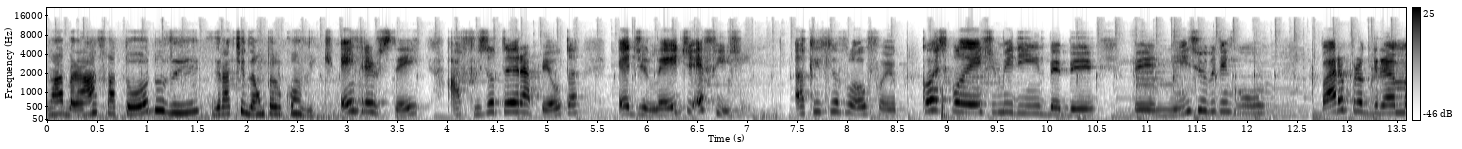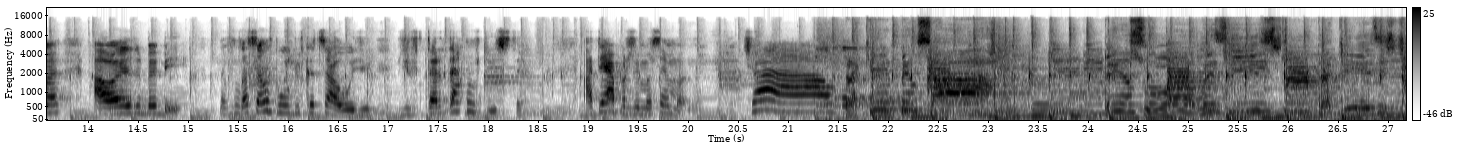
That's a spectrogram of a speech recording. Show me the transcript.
Um abraço a todos e gratidão pelo convite. Entrevistei a fisioterapeuta Edileide Efigem. Aqui que falou foi o correspondente Mirim Bebê Benício Bittencourt para o programa A Hora do Bebê, da Fundação Pública de Saúde de Vitória da Conquista. Até a próxima semana. Tchau! Pra que pensar? Penso logo existo. Pra que existir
